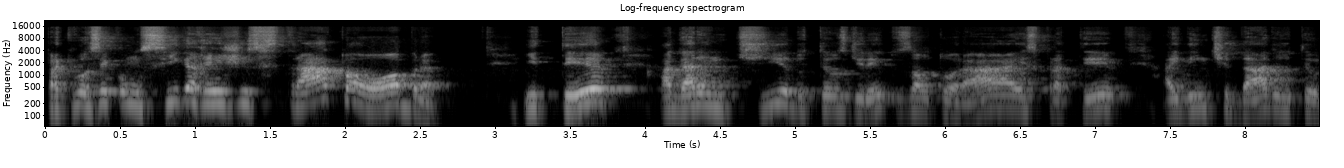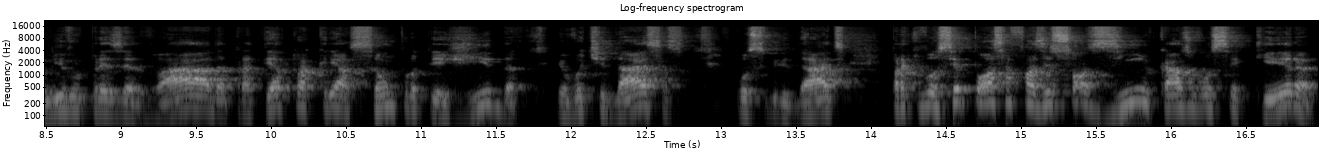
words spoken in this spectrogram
para que você consiga registrar a tua obra e ter a garantia dos teus direitos autorais, para ter a identidade do teu livro preservada, para ter a tua criação protegida, eu vou te dar essas possibilidades para que você possa fazer sozinho, caso você queira,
